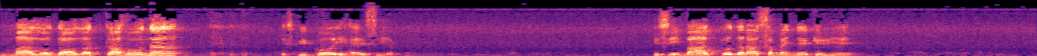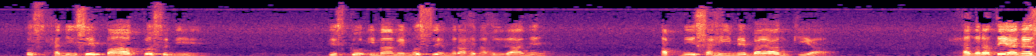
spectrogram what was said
مال و دولت کا ہونا اس کی کوئی حیثیت نہیں۔ اسی بات کو ذرا سمجھنے کے لیے اس حدیث پاک کو سنیے۔ جس کو امام مسلم رحمہ اللہ نے اپنی صحیح میں بیان کیا۔ حضرت انس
